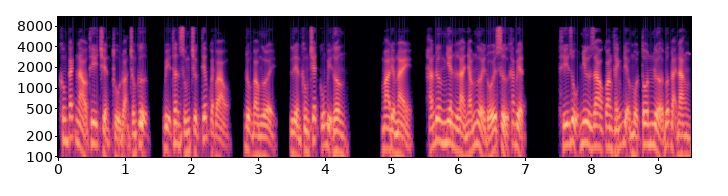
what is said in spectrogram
không cách nào thi triển thủ đoạn chống cự, bị thân súng trực tiếp quẹt vào, đụng vào người, liền không chết cũng bị thương. Mà điều này, hắn đương nhiên là nhắm người đối xử khác biệt. Thí dụ như giao quang thánh địa một tôn nửa bước đại năng,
